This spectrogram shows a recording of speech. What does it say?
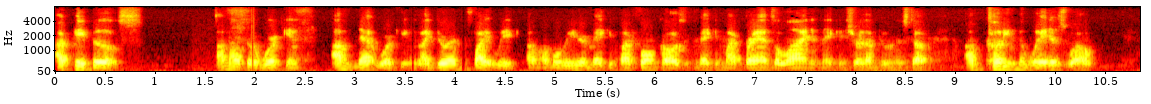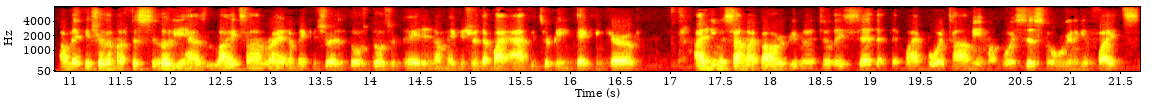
I pay bills. I'm out there working. I'm networking. Like during fight week, I'm, I'm over here making my phone calls and making my brands align and making sure that I'm doing this stuff. I'm cutting the weight as well. I'm making sure that my facility has lights on, right? I'm making sure that those bills are paid, and I'm making sure that my athletes are being taken care of. I didn't even sign my bout agreement until they said that, that my boy Tommy and my boy Cisco were going to get fights.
